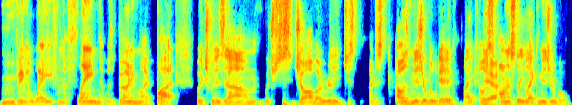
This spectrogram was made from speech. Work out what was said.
moving away from the flame that was burning my butt, which was um, which was just a job. I really just, I just, I was miserable, dude. Like I was yeah. honestly like miserable.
